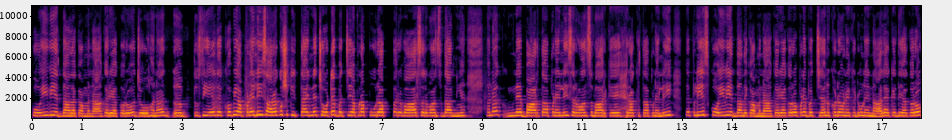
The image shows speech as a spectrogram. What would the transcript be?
ਕੋਈ ਵੀ ਇੱਦਾਂ ਦਾ ਕੰਮ ਨਾ ਕਰਿਆ ਕਰੋ ਜੋ ਹੈ ਨਾ ਤੁਸੀਂ ਇਹ ਦੇਖੋ ਵੀ ਆਪਣੇ ਲਈ ਸਾਰਾ ਕੁਝ ਕੀਤਾ, ਇੰਨੇ ਛੋਟੇ ਬੱਚੇ, ਆਪਣਾ ਪੂਰਾ ਪਰਿਵਾਰ ਸਰਵੰਸ ਹੈ ਨਾ ਨੇ ਬਾਰਤਾ ਆਪਣੇ ਲਈ ਸਰਵੰਸ ਬਾਰ ਕੇ ਰੱਖਤਾ ਆਪਣੇ ਲਈ ਤੇ ਪਲੀਜ਼ ਕੋਈ ਵੀ ਇਦਾਂ ਦੇ ਕੰਮ ਨਾ ਕਰਿਆ ਕਰੋ, ਆਪਣੇ ਬੱਚਿਆਂ ਨੂੰ ਖਿਡੌਣੇ ਖਿਡੂਣੇ ਨਾ ਲੈ ਕੇ ਦਿਆ ਕਰੋ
